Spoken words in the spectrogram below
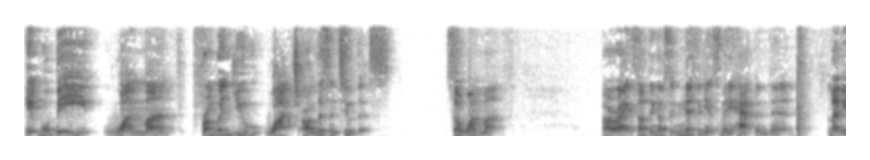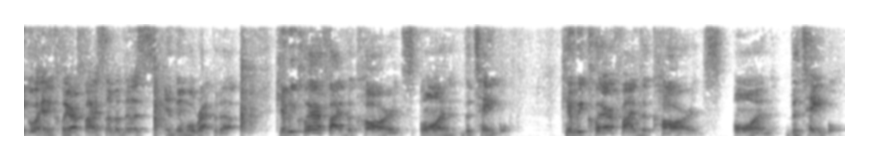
it will be one month from when you watch or listen to this. So one month. All right, something of significance may happen then. Let me go ahead and clarify some of this and then we'll wrap it up. Can we clarify the cards on the table? Can we clarify the cards on the table?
